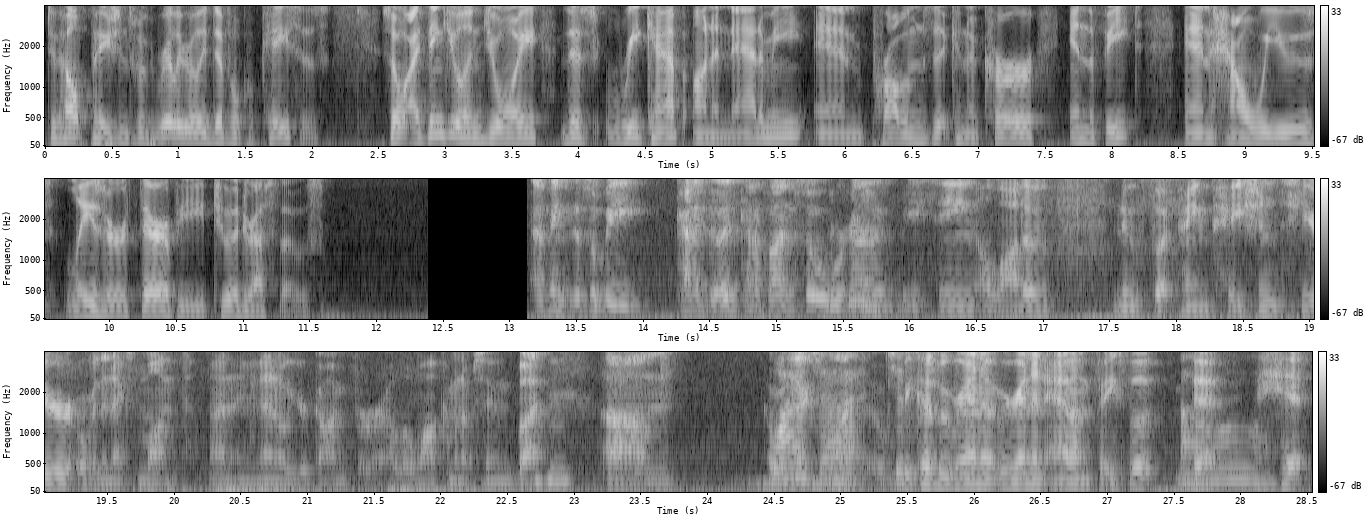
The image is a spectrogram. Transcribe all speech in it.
to help patients with really, really difficult cases. So I think you'll enjoy this recap on anatomy and problems that can occur in the feet and how we use laser therapy to address those. I think this will be kind of good, kind of fun. So we're going to be seeing a lot of new foot pain patients here over the next month. I know you're gone for a little while coming up soon, but um, over Why the next is that? month Just- because we ran a we ran an ad on Facebook that Oh. hit.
